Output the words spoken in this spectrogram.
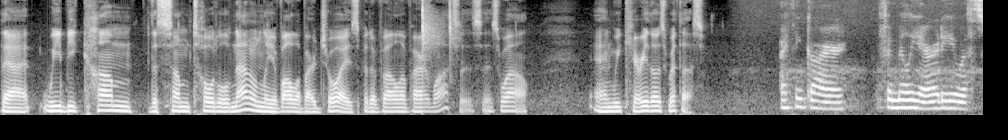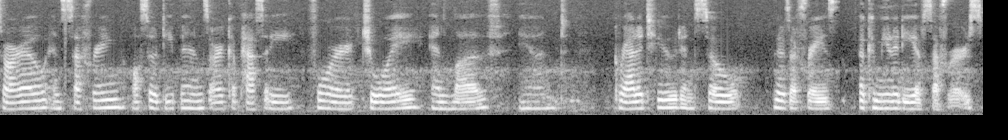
that we become the sum total not only of all of our joys, but of all of our losses as well. And we carry those with us. I think our familiarity with sorrow and suffering also deepens our capacity for joy and love and gratitude. And so there's a phrase, a community of sufferers.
